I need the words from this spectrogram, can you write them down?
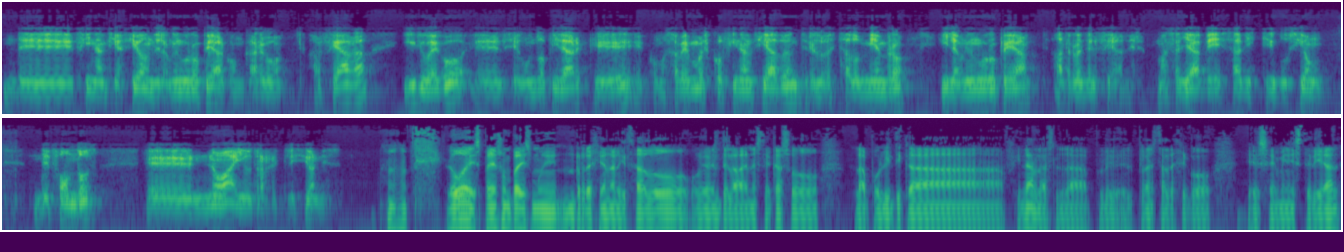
de financiación de la Unión Europea con cargo al FEAGA y luego el segundo pilar que, como sabemos, es cofinanciado entre los Estados miembros y la Unión Europea a través del FEADER. Más allá de esa distribución de fondos, eh, no hay otras restricciones. Luego España es un país muy regionalizado, obviamente la, en este caso la política final, el plan estratégico es ministerial.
